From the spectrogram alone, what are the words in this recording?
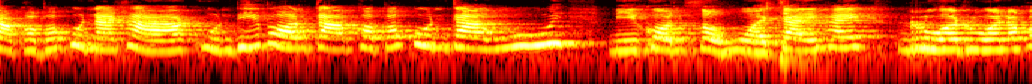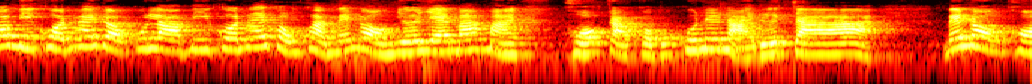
กราบขอบพระคุณนะคะ คุณพี่พรกราบขอบพระคุณค่ะอุ้ยมีคนส่งหัวใจให้รัวๆแล้วก็มีคนให้ดอกกุหลาบมีคนให้ของขวัญแม่น้องเยอะแยะมากมาย ขอกราบขอบพระคุณให้หลายเด้อจ้า แม่น้องขอ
